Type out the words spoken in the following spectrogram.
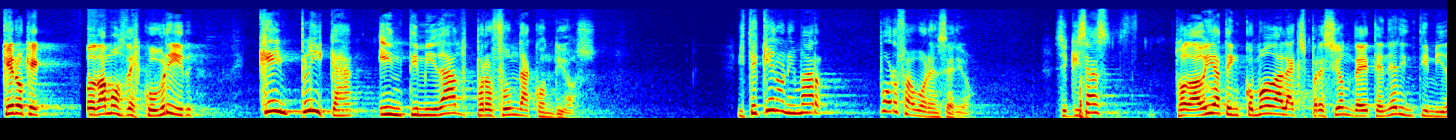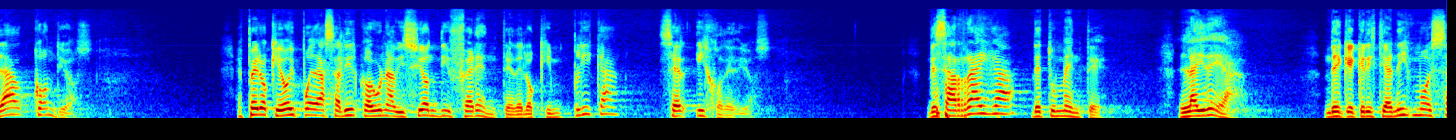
quiero que podamos descubrir qué implica intimidad profunda con Dios. Y te quiero animar, por favor, en serio. Si quizás todavía te incomoda la expresión de tener intimidad con Dios, espero que hoy puedas salir con una visión diferente de lo que implica ser hijo de Dios. Desarraiga de tu mente la idea de que cristianismo es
